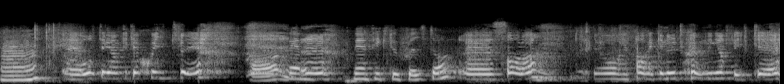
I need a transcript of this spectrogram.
Mm. Eh, återigen fick jag skit för det. Ja, vem, Eh, vem fick du skit av? eh, Sara. Ja, fan vilken utskällning jag fick eh,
